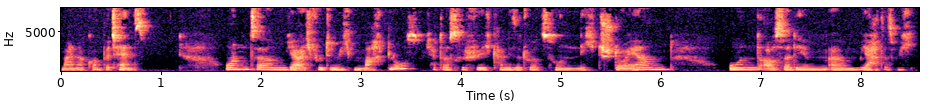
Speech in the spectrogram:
meiner Kompetenz. Und ähm, ja, ich fühlte mich machtlos. Ich hatte das Gefühl, ich kann die Situation nicht steuern. Und außerdem ähm, ja, hat es mich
